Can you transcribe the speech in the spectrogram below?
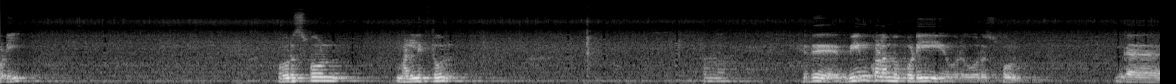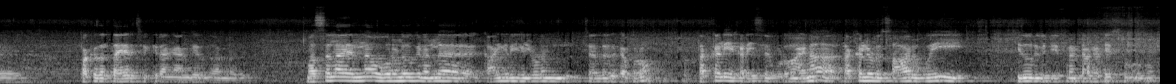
பொடி ஒரு ஸ்பூன் மல்லித்தூள். இது மீன் குழம்பு பொடி ஒரு ஒரு ஸ்பூன் இங்கே பக்கத்தில் தயாரித்து வைக்கிறாங்க அங்கேருந்து வாங்கினது மசாலா எல்லாம் ஓரளவுக்கு நல்ல காய்கறிகளுடன் சேர்ந்ததுக்கப்புறம் தக்காளியை கடைசியாக போடுவோம். ஏன்னா தக்காளியோட சாறு போய் இது ஒரு டிஃப்ரெண்ட்டான டேஸ்ட் கொடுக்கும்.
